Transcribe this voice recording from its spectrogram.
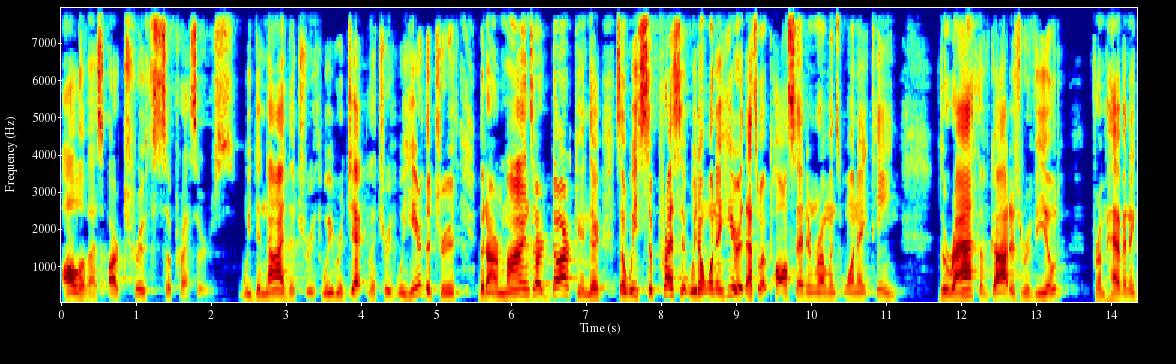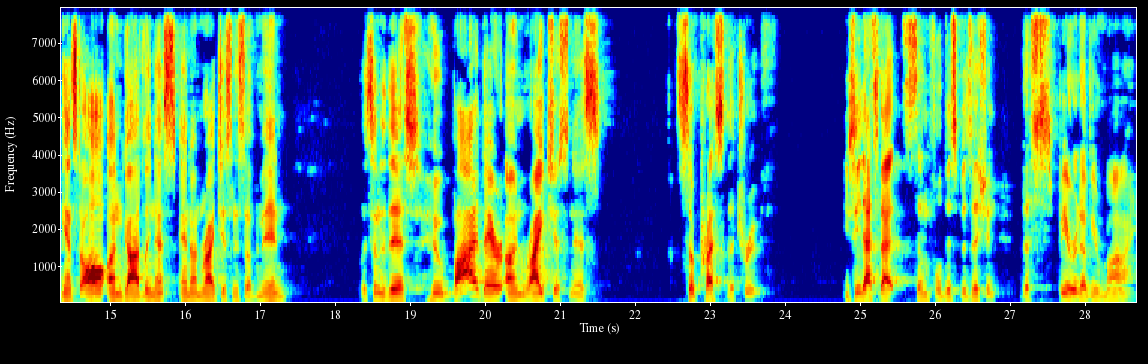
all of us are truth suppressors. We deny the truth. We reject the truth. We hear the truth, but our minds are darkened. They're, so we suppress it. We don't want to hear it. That's what Paul said in Romans 1:18. The wrath of God is revealed from heaven against all ungodliness and unrighteousness of men. Listen to this, who by their unrighteousness suppress the truth. You see, that's that sinful disposition, the spirit of your mind.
